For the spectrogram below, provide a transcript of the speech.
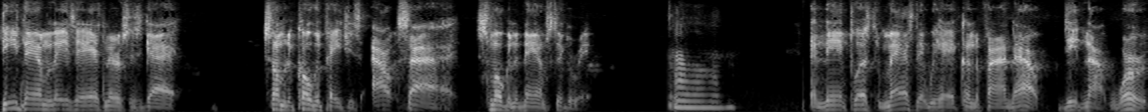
These damn lazy ass nurses got some of the COVID patients outside smoking a damn cigarette. Oh. And then plus the mask that we had come to find out did not work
